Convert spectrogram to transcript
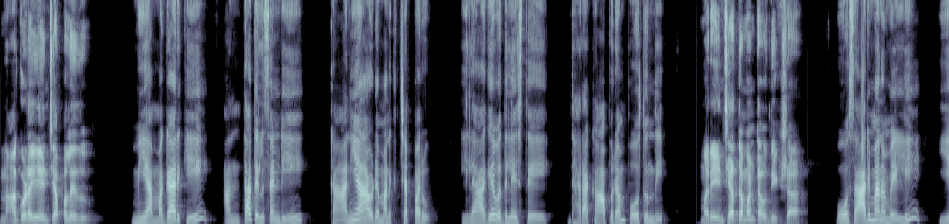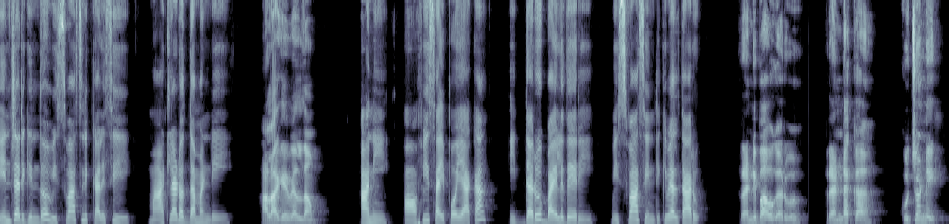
నాకు కూడా ఏం చెప్పలేదు. మీ అమ్మగారికి అంతా తెలుసండి కాని ఆవిడ మనకి చెప్పరు. ఇలాగే వదిలేస్తే ధర కాపురం పోతుంది. మరేం చేద్దామంటావు దీక్ష? ఓసారి మనం వెళ్ళి ఏం జరిగిందో విశ్వాసిని కలిసి మాట్లాడొద్దామండి. అలాగే వెళ్దాం. అని ఆఫీస్ అయిపోయాక ఇద్దరూ బయలుదేరి విశ్వాస్ ఇంటికి వెళ్తారు. రండి బావుగారు. రండక్క. కూర్చోండి.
